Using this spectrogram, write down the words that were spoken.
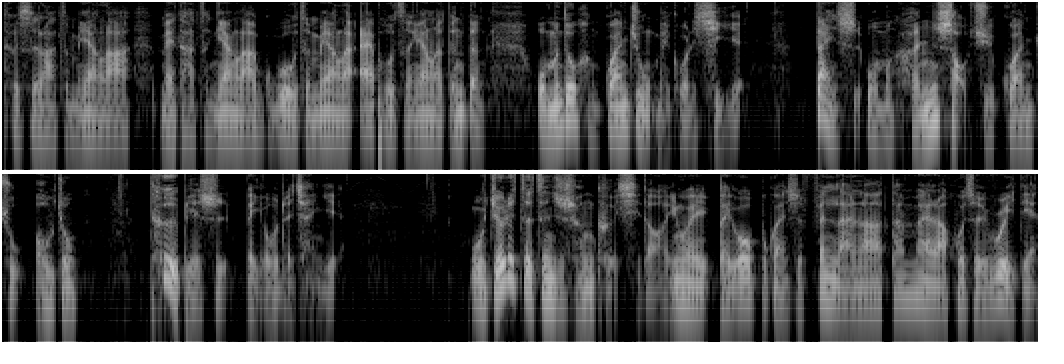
特斯拉怎么样啦？Meta 怎样啦？Google 怎么样啦？Apple 怎样啦？等等，我们都很关注美国的企业，但是我们很少去关注欧洲，特别是北欧的产业。我觉得这真的是很可惜的啊！因为北欧不管是芬兰啦、丹麦啦，或者瑞典，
